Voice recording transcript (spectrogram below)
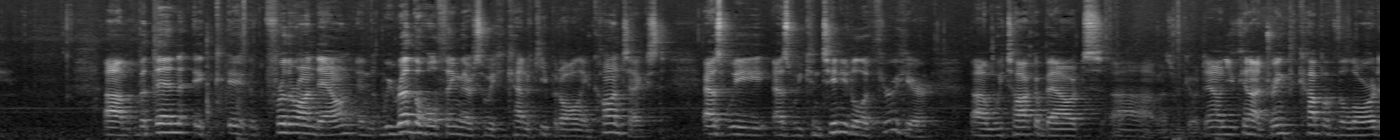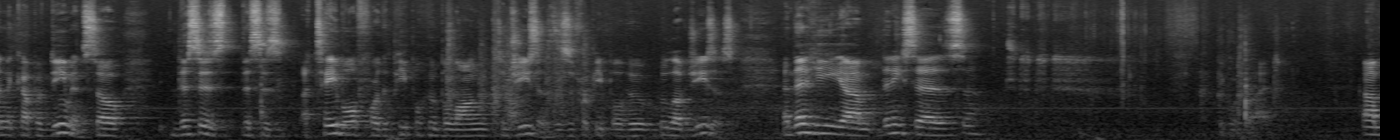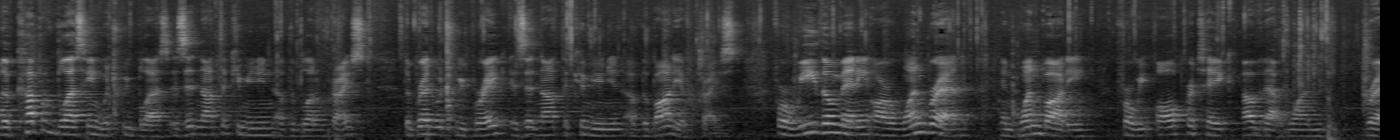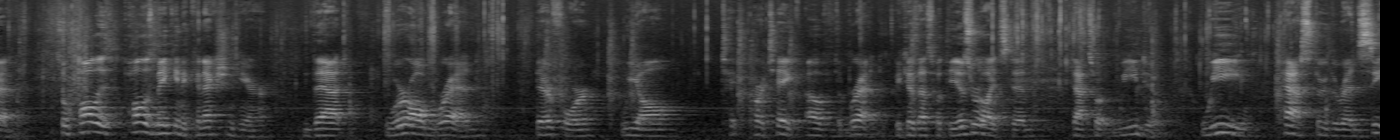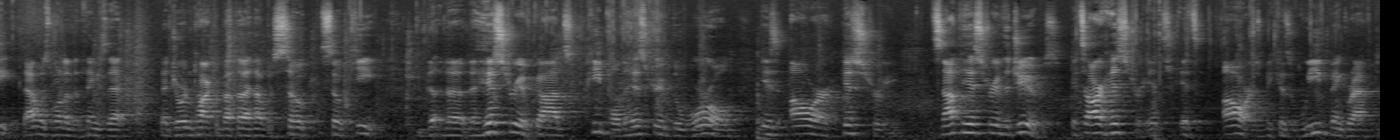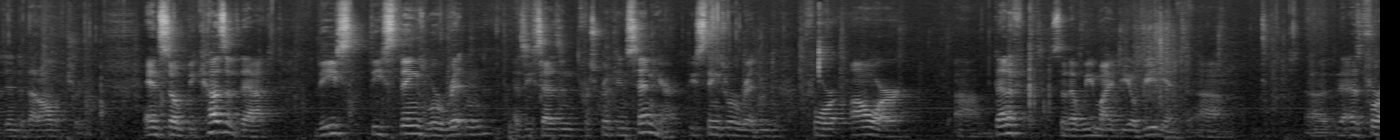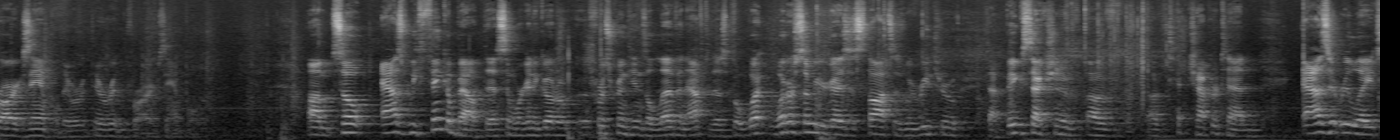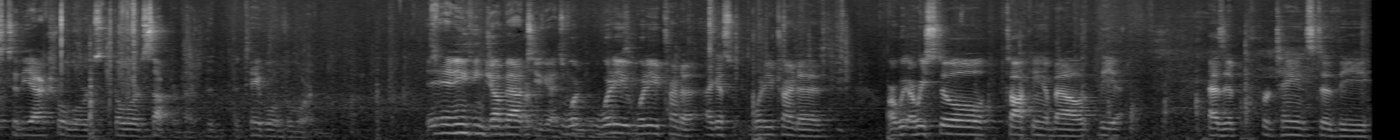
Um, but then it, it, further on down, and we read the whole thing there, so we could kind of keep it all in context. As we as we continue to look through here, um, we talk about um, as we go down. You cannot drink the cup of the Lord and the cup of demons. So this is this is a table for the people who belong to Jesus. This is for people who, who love Jesus. And then he um, then he says, um, the cup of blessing which we bless is it not the communion of the blood of Christ? The bread which we break is it not the communion of the body of Christ? For we, though many, are one bread and one body, for we all partake of that one bread. So Paul is Paul is making a connection here that we're all bread, therefore we all t- partake of the bread because that's what the Israelites did. That's what we do. We pass through the Red Sea. That was one of the things that, that Jordan talked about that I thought was so so key. The, the, the history of God's people, the history of the world, is our history. It's not the history of the Jews. It's our history. It's, it's ours because we've been grafted into that olive tree. And so, because of that, these, these things were written, as he says in 1 Corinthians 10 here, these things were written for our uh, benefit so that we might be obedient. Um, uh, as for our example, they were, they were written for our example. Um, so as we think about this, and we're going to go to 1 Corinthians 11 after this, but what, what are some of your guys' thoughts as we read through that big section of, of, of t- chapter 10 as it relates to the actual Lord's, the Lord's Supper, the, the, the table of the Lord? Anything jump out to you guys? What, what are you What are you trying to? I guess what are you trying to? Are we Are we still talking about the, as it pertains to the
